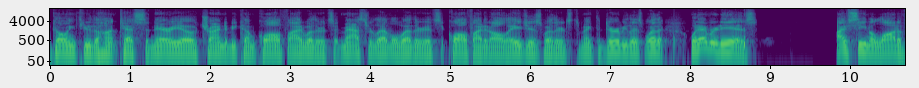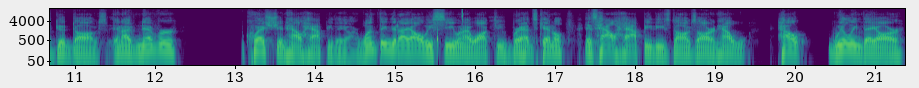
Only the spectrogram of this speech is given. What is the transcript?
going through the hunt test scenario, trying to become qualified, whether it's at master level, whether it's qualified at all ages, whether it's to make the derby list, whether whatever it is. I've seen a lot of good dogs, and I've never question how happy they are. One thing that I always see when I walk through Brad's kennel is how happy these dogs are and how how willing they are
